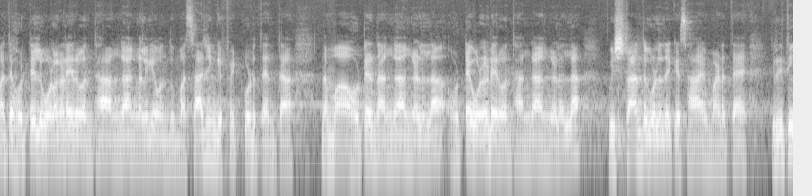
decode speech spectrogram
ಮತ್ತು ಹೊಟ್ಟೆಲಿ ಒಳಗಡೆ ಇರುವಂತಹ ಅಂಗಾಂಗಗಳಿಗೆ ಒಂದು ಮಸಾಜಿಂಗ್ ಎಫೆಕ್ಟ್ ಕೊಡುತ್ತೆ ಅಂತ. ನಮ್ಮ ಹೊಟ್ಟೆದ ಅಂಗಾಂಗಳೆಲ್ಲ, ಹೊಟ್ಟೆ ಒಳಗಡೆ ಇರುವಂಥ ಅಂಗಾಂಗಗಳೆಲ್ಲ ವಿಶ್ರಾಂತಗೊಳ್ಳೋದಕ್ಕೆ ಸಹಾಯ ಮಾಡುತ್ತೆ. ಈ ರೀತಿ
